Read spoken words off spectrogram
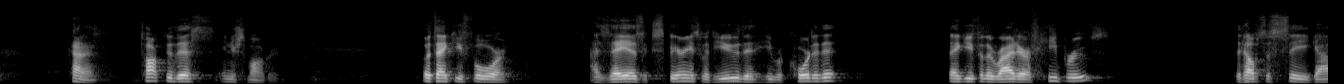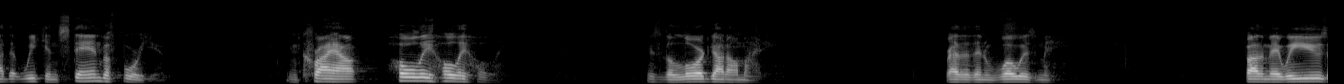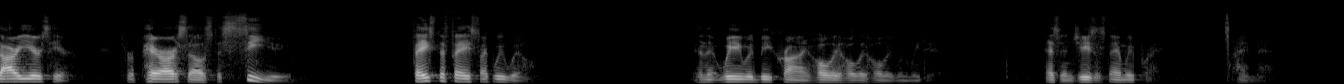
kind of talk through this in your small group. Lord, thank you for Isaiah's experience with you, that he recorded it. Thank you for the writer of Hebrews that helps us see, God, that we can stand before you and cry out, Holy, holy, holy is the Lord God Almighty, rather than woe is me. Father, may we use our years here to prepare ourselves to see you face to face like we will. And that we would be crying, Holy, holy, holy, when we do. As in Jesus' name we pray.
